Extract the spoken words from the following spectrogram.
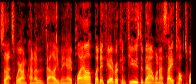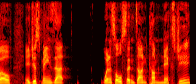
So that's where I'm kind of valuing a player. But if you're ever confused about when I say top 12, it just means that when it's all said and done, come next year,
